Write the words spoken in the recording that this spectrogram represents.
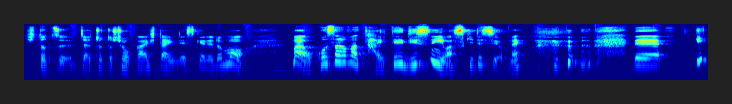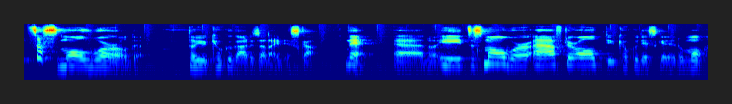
一つ、じゃあちょっと紹介したいんですけれども、まあ、お子さんは大抵ディズニーは好きですよね。で、It's a Small World という曲があるじゃないですか。ね、あの、It's a Small World After All っていう曲ですけれども、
